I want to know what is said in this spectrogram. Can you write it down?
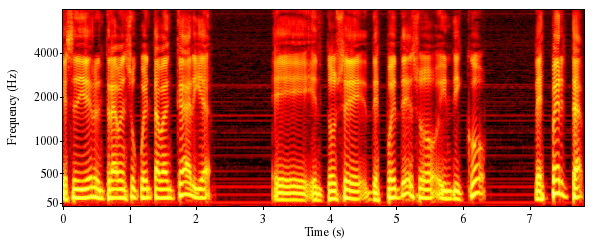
Ese dinero entraba en su cuenta bancaria. eh, entonces, después de eso, indicó la experta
